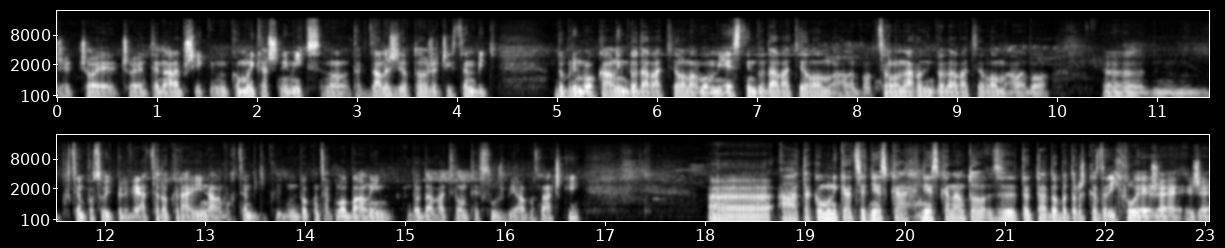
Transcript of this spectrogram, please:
že čo, je, čo je ten najlepší komunikačný mix, no tak záleží od toho, že či chcem byť dobrým lokálnym dodávateľom alebo miestnym dodávateľom alebo celonárodným dodávateľom alebo chcem pôsobiť pre viacero krajín alebo chcem byť dokonca globálnym dodávateľom tej služby alebo značky. E, a tá komunikácia dneska, dneska nám to, tá doba troška zrýchluje, že, že,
